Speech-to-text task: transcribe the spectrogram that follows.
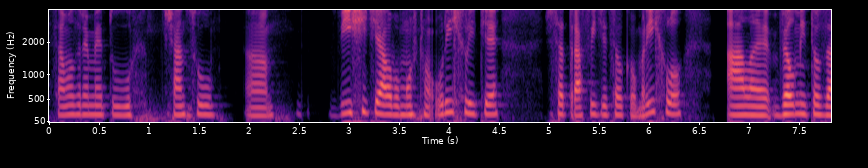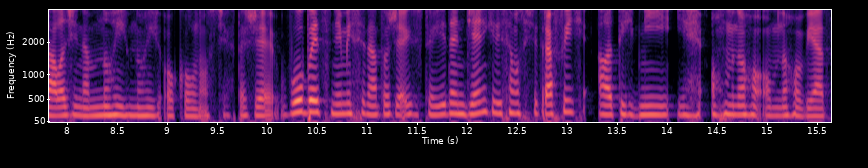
samozrejme tú šancu uh, zvýšite alebo možno urýchlite, že sa trafíte celkom rýchlo ale veľmi to záleží na mnohých, mnohých okolnostiach. Takže vôbec nemyslieť na to, že existuje jeden deň, kedy sa musíte trafiť, ale tých dní je o mnoho, o mnoho viac.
